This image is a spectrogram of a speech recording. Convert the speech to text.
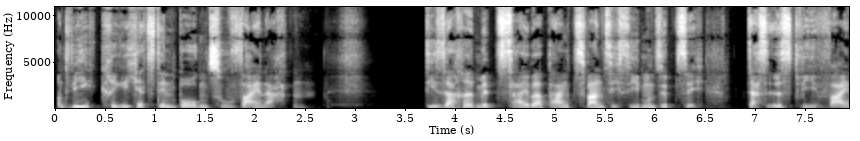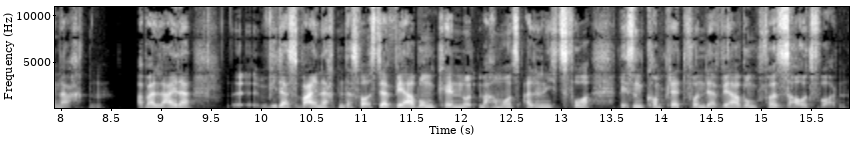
und wie kriege ich jetzt den Bogen zu Weihnachten? Die Sache mit Cyberpunk 2077, das ist wie Weihnachten. Aber leider, äh, wie das Weihnachten, das wir aus der Werbung kennen, und machen wir uns alle nichts vor, wir sind komplett von der Werbung versaut worden.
